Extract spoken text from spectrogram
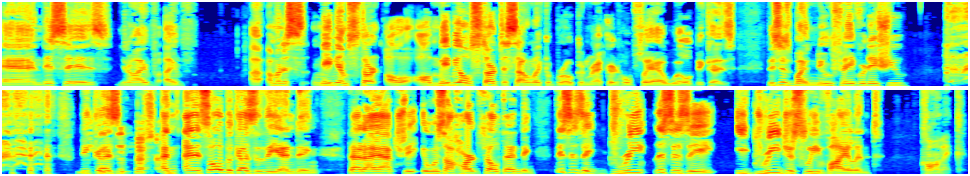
and this is you know I've I've I'm gonna maybe I'm start I'll, I'll maybe I'll start to sound like a broken record. Hopefully I will because this is my new favorite issue. because and and it's all because of the ending that I actually it was a heartfelt ending. This is a gre- this is a egregiously violent comic.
